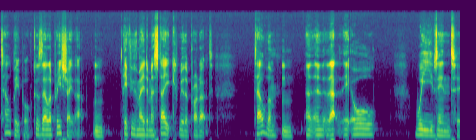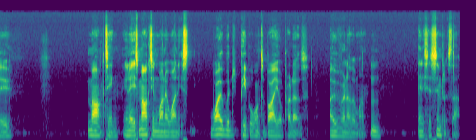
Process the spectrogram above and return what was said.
tell people because they'll appreciate that. Mm. If you've made a mistake with a product, tell them, Mm. and, and that it all weaves into marketing. You know, it's marketing 101. It's why would people want to buy your product over another one? Mm. And it's as simple as that.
